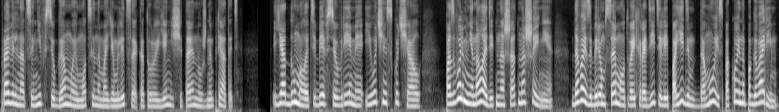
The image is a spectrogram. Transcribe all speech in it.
правильно оценив всю гамму эмоций на моем лице, которую я не считаю нужным прятать. «Я думал о тебе все время и очень скучал. Позволь мне наладить наши отношения. Давай заберем Сэма у твоих родителей, поедем домой и спокойно поговорим».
